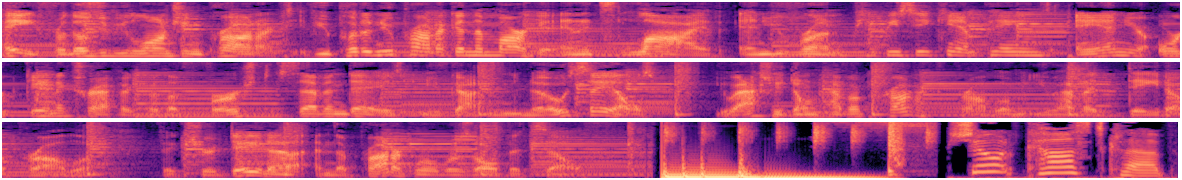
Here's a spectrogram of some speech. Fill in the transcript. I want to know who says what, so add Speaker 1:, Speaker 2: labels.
Speaker 1: Hey, for those of you launching product, if you put a new product in the market and it's live and you've run PPC campaigns and your organic traffic for the first seven days and you've gotten no sales, you actually don't have a product problem. You have a data problem. Fix your data and the product will resolve itself.
Speaker 2: Shortcast Club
